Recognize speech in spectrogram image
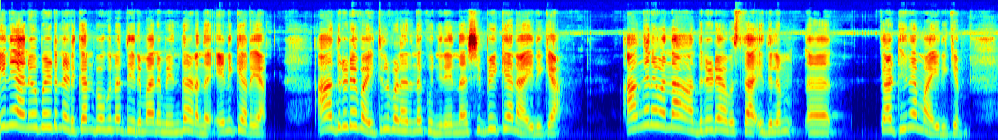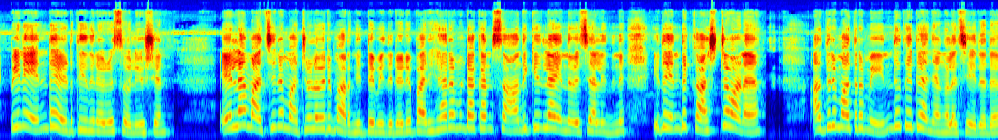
ഇനി അനൂപേട്ടൻ എടുക്കാൻ പോകുന്ന തീരുമാനം എന്താണെന്ന് എനിക്കറിയാം. ആതിരയുടെ വയറ്റിൽ വളരുന്ന കുഞ്ഞിനെ നശിപ്പിക്കാനായിരിക്കാം. അങ്ങനെ വന്ന ആതിരയുടെ അവസ്ഥ ഇതിലും കഠിനമായിരിക്കും. പിന്നെ എന്താ എടുത്ത് ഇതിനൊരു സൊല്യൂഷൻ? എല്ലാം അച്ഛനും മറ്റുള്ളവരും അറിഞ്ഞിട്ടും ഇതിനൊരു പരിഹാരം ഉണ്ടാക്കാൻ സാധിക്കില്ല എന്ന് വെച്ചാൽ ഇതിന് ഇത് എന്ത് കഷ്ടമാണ്? അതിന് മാത്രം എന്ത് തെറ്റാണ് ഞങ്ങൾ ചെയ്തത്?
